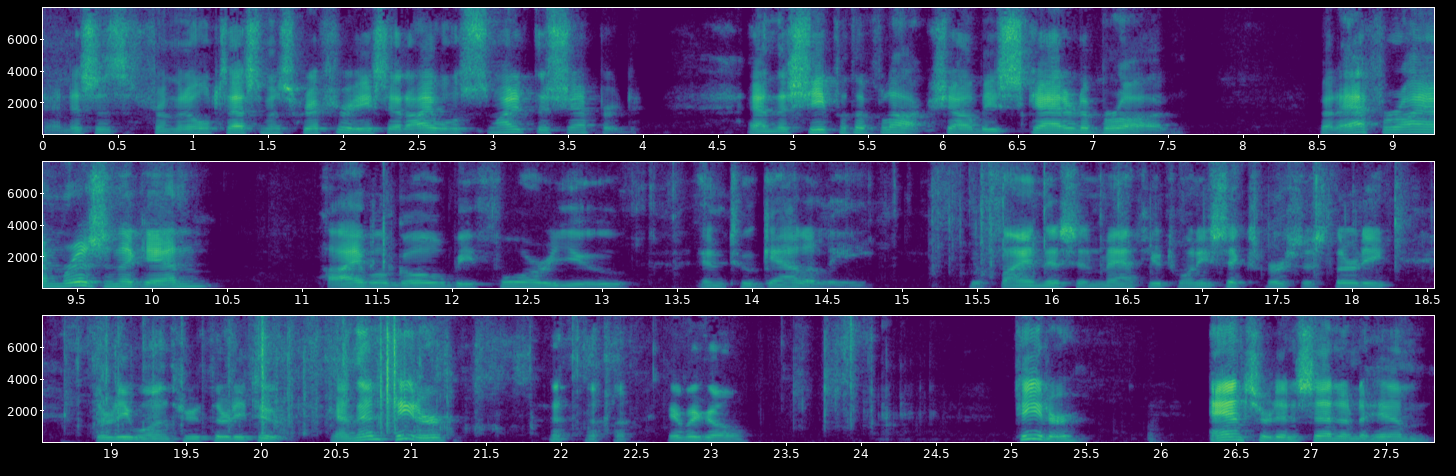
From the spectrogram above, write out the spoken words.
and this is from an Old Testament scripture, he said, I will smite the shepherd, and the sheep of the flock shall be scattered abroad. But after I am risen again, I will go before you into Galilee. You'll find this in Matthew 26, verses 30, 31 through 32. And then Peter, here we go. Peter answered and said unto him,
